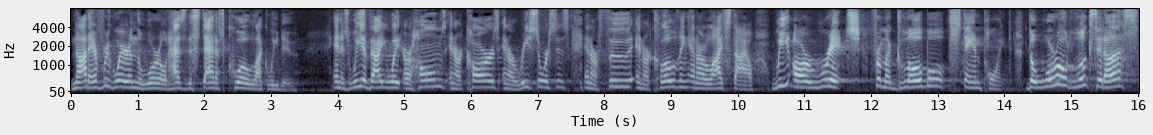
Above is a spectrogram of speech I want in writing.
Not everywhere in the world has the status quo like we do. And as we evaluate our homes and our cars and our resources and our food and our clothing and our lifestyle, we are rich from a global standpoint. The world looks at us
